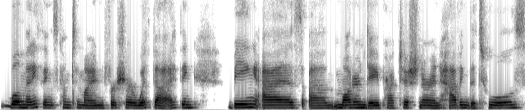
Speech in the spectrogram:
Well, many things come to mind for sure with that. I think being as a modern day practitioner and having the tools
